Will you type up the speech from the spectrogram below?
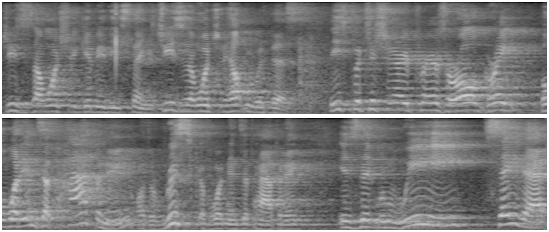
Jesus, I want you to give me these things. Jesus, I want you to help me with this. These petitionary prayers are all great, but what ends up happening, or the risk of what ends up happening, is that when we say that,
